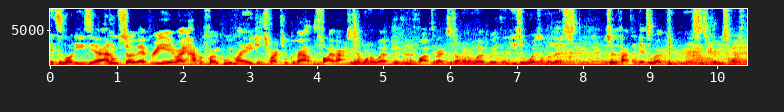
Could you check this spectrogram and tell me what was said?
it's a lot easier. And also, every year I have a phone call with my agents where I talk about the five actors I want to work with and the five directors I want to work with, and he's always on the list. So the fact I get to work with him in this is pretty special.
